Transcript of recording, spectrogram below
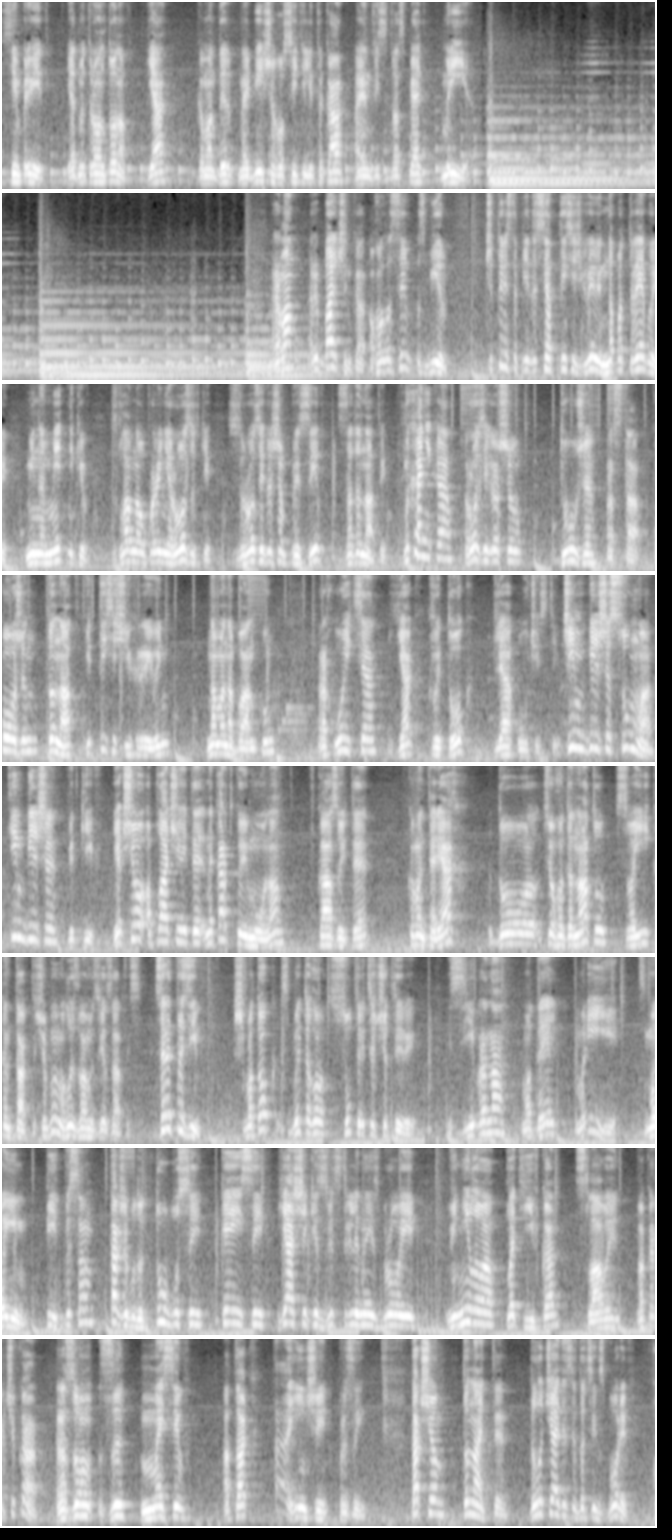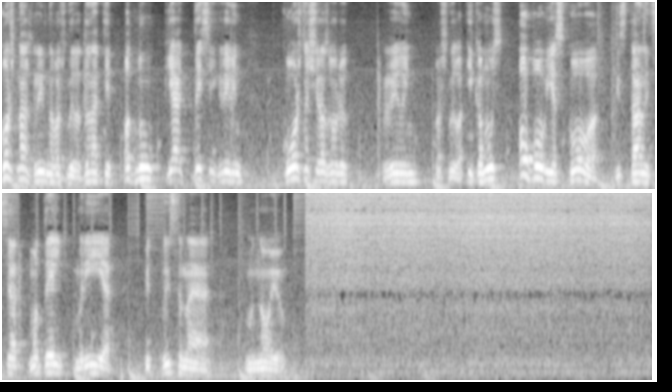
Всім привіт! Я Дмитро Антонов. Я командир найбільшого в світі літака АН-225 Мрія. Роман Рибальченко оголосив збір 450 тисяч гривень на потреби мінометників з главного управління розвідки з розіграшем призив за донати. Механіка розіграшу дуже проста. Кожен донат від тисячі гривень на Монобанку рахується як квиток для участі. Чим більше сума, тим більше квитків. Якщо оплачуєте не карткою МОНО, вказуйте в коментарях до цього донату свої контакти, щоб ми могли з вами зв'язатись. Серед призів шматок збитого Су-34. Зібрана модель мрії з моїм підписом. Також будуть тубуси, кейси, ящики з відстріляної зброї, вінілова платівка Слави Вакарчука разом з месів атак та інші призи. Так що донатьте, долучайтеся до цих зборів. Кожна гривна важлива. Донатьте 1, 5, 10 гривень. Кожна, ще раз говорю, гривень важлива. І комусь обов'язково дістанеться модель Мрія, підписана мною.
